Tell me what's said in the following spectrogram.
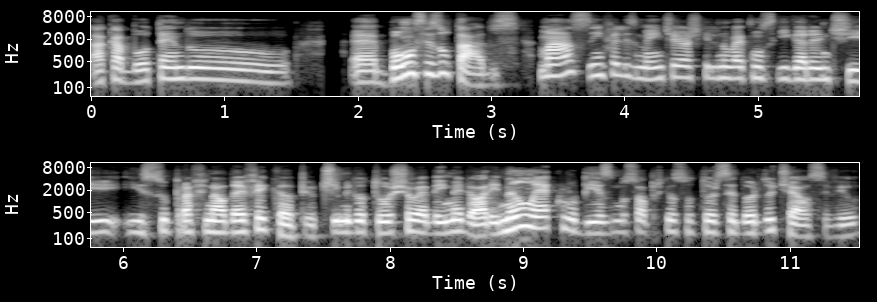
acabou tendo é, bons resultados. Mas, infelizmente, eu acho que ele não vai conseguir garantir isso para a final da FA Cup. O time do Tuchel é bem melhor. E não é clubismo só porque eu sou torcedor do Chelsea, viu?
